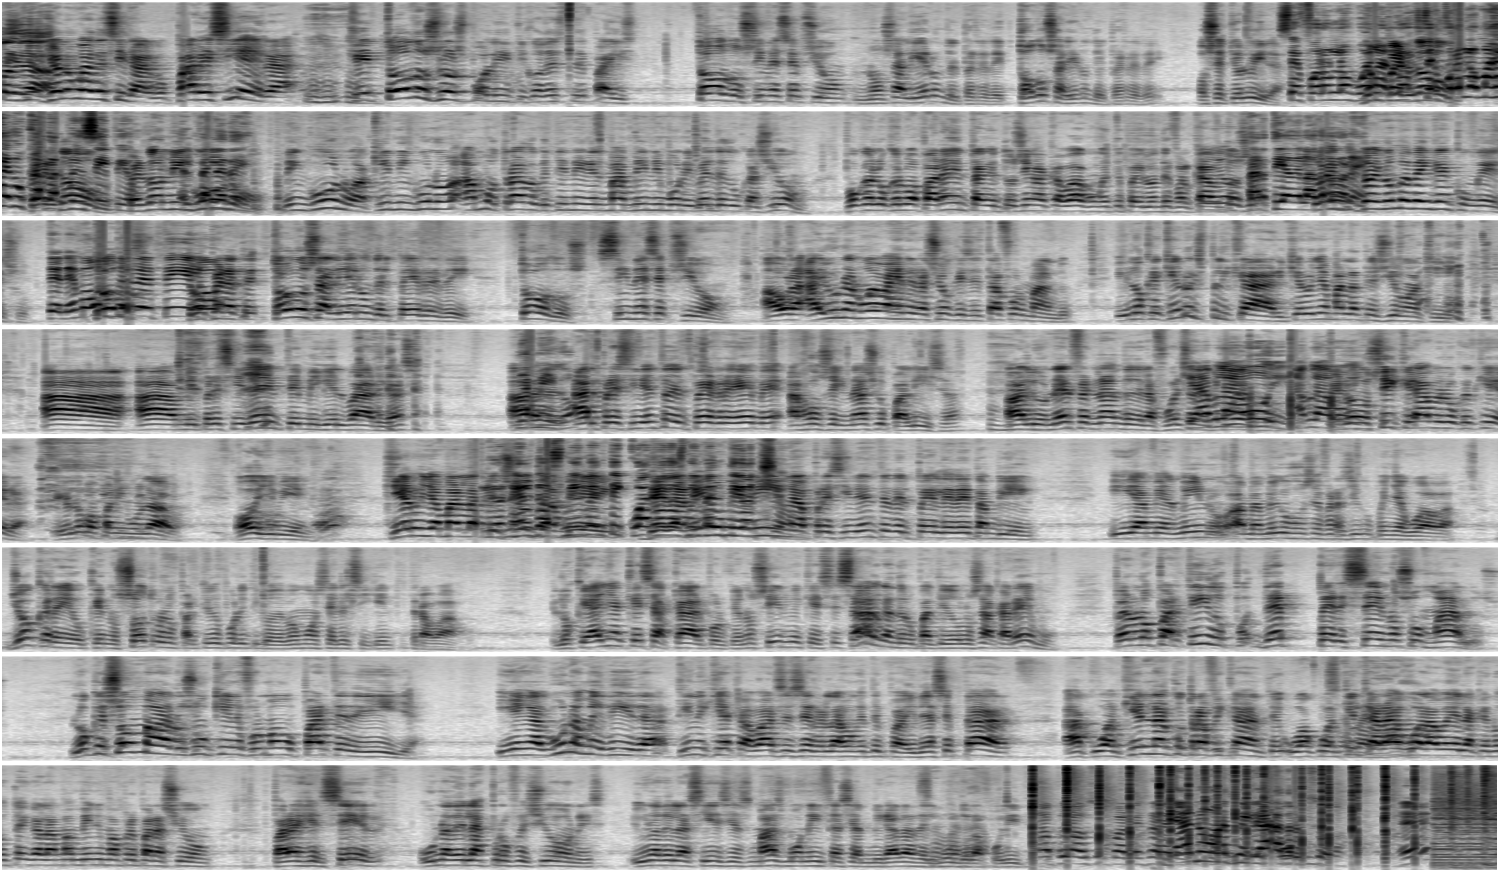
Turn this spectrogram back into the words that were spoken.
pero yo le voy a decir algo. Pareciera que todos los políticos de este país, todos sin excepción, no salieron del PRD. Todos salieron del PRD. ¿O se te olvida? Se fueron los buenos, No, los- se fueron los más educados al perdón, principio, Perdón, el ninguno. PLD. Ninguno. Aquí ninguno ha mostrado que tienen el más mínimo nivel de educación. Porque lo que lo aparentan, entonces han acabado con este país, lo han defalcado. Entonces, Partida de ladrones. entonces no me vengan con eso. Tenemos un todos, estilo. to- espérate, todos salieron del PRD. Todos, sin excepción. Ahora, hay una nueva generación que se está formando. Y lo que quiero explicar, y quiero llamar la atención aquí, a, a mi presidente Miguel Vargas, al, presidente del PRM, a José Ignacio Paliza, a Leonel Fernández de la Fuerza Que del habla Pueblo. hoy, habla hoy. sí, que hable lo que él quiera. Él no va para ningún lado. Oye bien. Quiero llamar la Leonel atención también 2024, de Danilo 2028. Medina, presidente del PLD también, y a mi amigo, a mi amigo José Francisco Peñaguaba. Yo creo que nosotros los partidos políticos debemos hacer el siguiente trabajo. Los que hayan que sacar, porque no sirve que se salgan de los partidos, los sacaremos. Pero los partidos pues, de per se no son malos. Los que son malos son quienes formamos parte de ella. Y en alguna medida tiene que acabarse ese relajo en este país de aceptar a cualquier narcotraficante o a cualquier carajo a la vela que no tenga la más mínima preparación para ejercer una de las profesiones y una de las ciencias más bonitas y admiradas del mundo, la política. Un aplauso para esa Ya no admirada. ¿eh?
